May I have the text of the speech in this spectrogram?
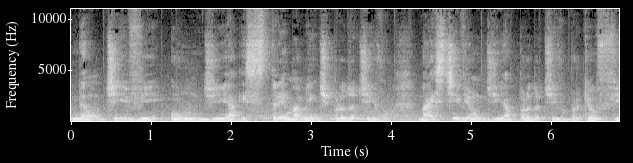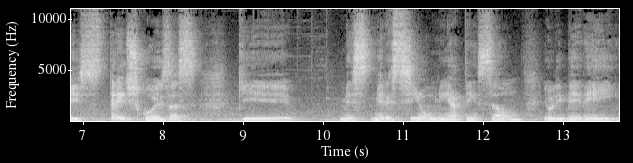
não tive um dia extremamente produtivo, mas tive um dia produtivo, porque eu fiz três coisas que mereciam minha atenção, eu liberei.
